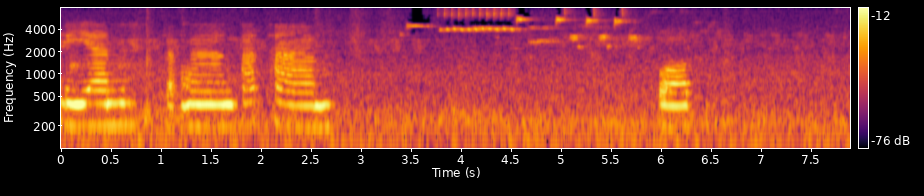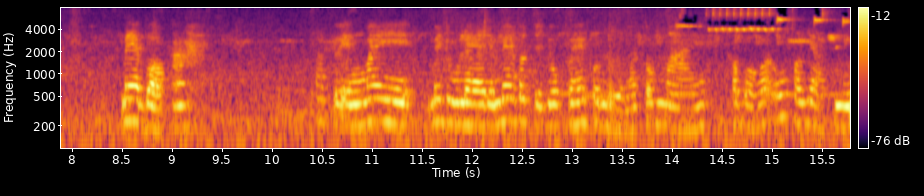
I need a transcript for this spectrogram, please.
เรียนกับงานพาร์ทไทม์พ อ แม่บอกอะถ้าตัวเองไม่ไม่ดูแลเดี๋ยวแม่ก็จะยกไปให้คนอื่นแล้วต้นไม้ เขาบอกว่าโอ้เขาอยากมี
